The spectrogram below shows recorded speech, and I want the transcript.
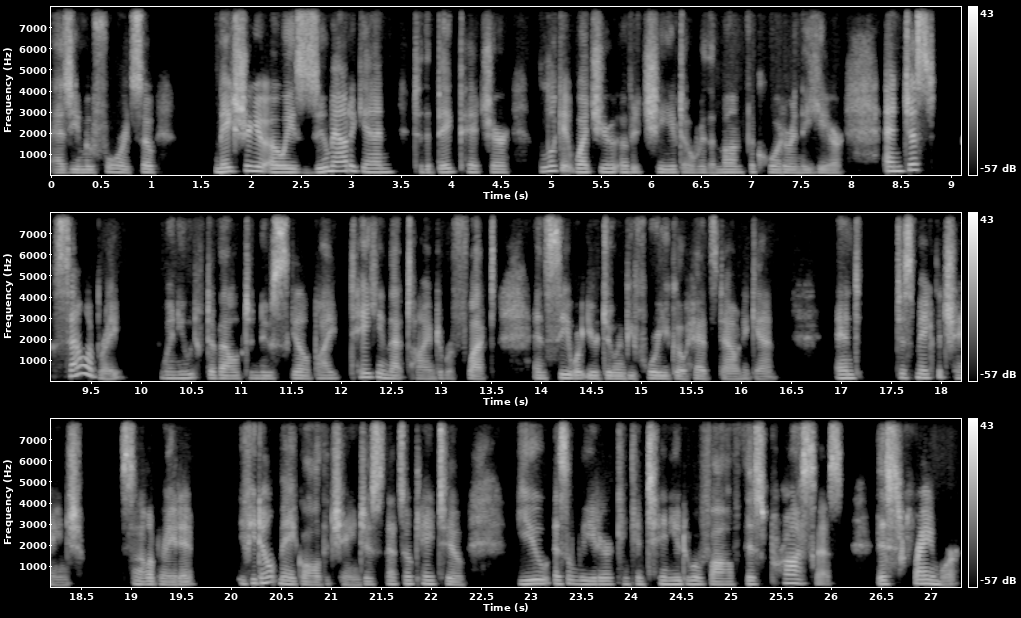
as you move forward. So make sure you always zoom out again to the big picture, look at what you have achieved over the month, the quarter, and the year, and just celebrate when you've developed a new skill by taking that time to reflect and see what you're doing before you go heads down again. And just make the change, celebrate it. If you don't make all the changes, that's okay too. You as a leader can continue to evolve this process, this framework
